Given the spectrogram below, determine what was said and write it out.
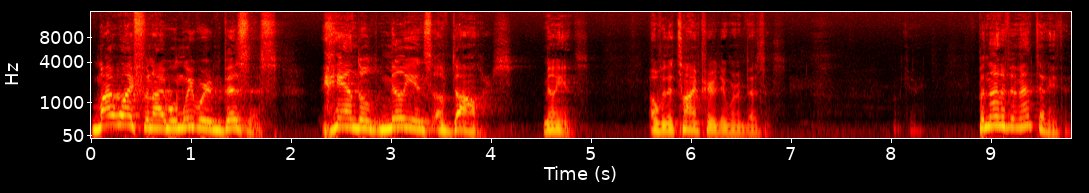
My wife and I, when we were in business, handled millions of dollars. Millions over the time period they were in business. Okay. but none of it meant anything.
